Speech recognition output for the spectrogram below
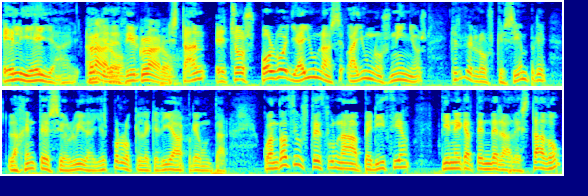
él y ella, hay que decir, están hechos polvo y hay unas, hay unos niños es de los que siempre la gente se olvida y es por lo que le quería preguntar. Cuando hace usted una pericia, tiene que atender al estado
